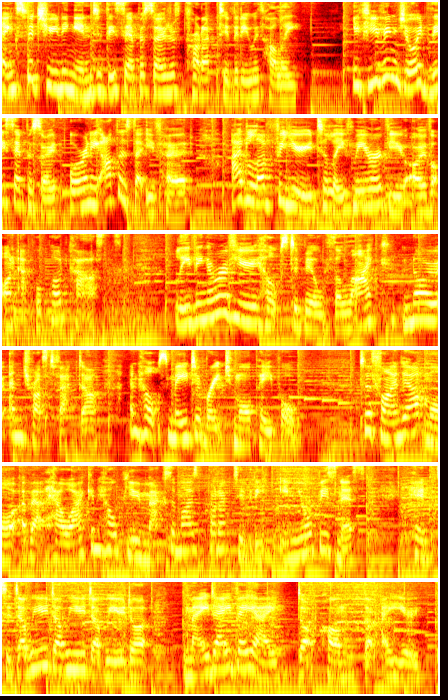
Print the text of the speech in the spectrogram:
Thanks for tuning in to this episode of Productivity with Hollie. If you've enjoyed this episode or any others that you've heard, I'd love for you to leave me a review over on Apple Podcasts. Leaving a review helps to build the like, know, and trust factor and helps me to reach more people. To find out more about how I can help you maximize productivity in your business, head to www.maydayva.com.au.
